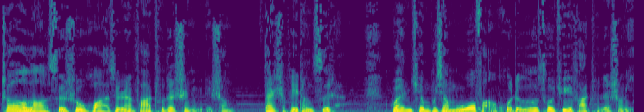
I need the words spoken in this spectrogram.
赵老四说话虽然发出的是女声，但是非常自然。完全不像模仿或者恶作剧发出的声音。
